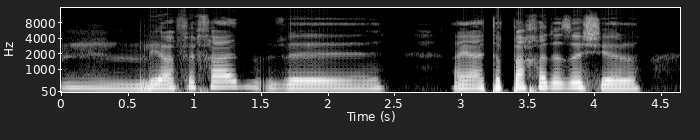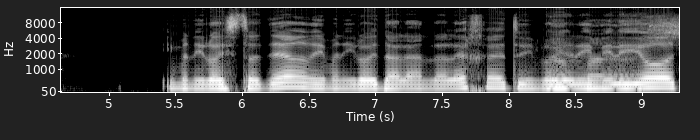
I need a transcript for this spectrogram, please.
Mm. בלי אף אחד, והיה את הפחד הזה של אם אני לא אסתדר, ואם אני לא אדע לאן ללכת, ואם לא יהיה לי מי ממש. להיות,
